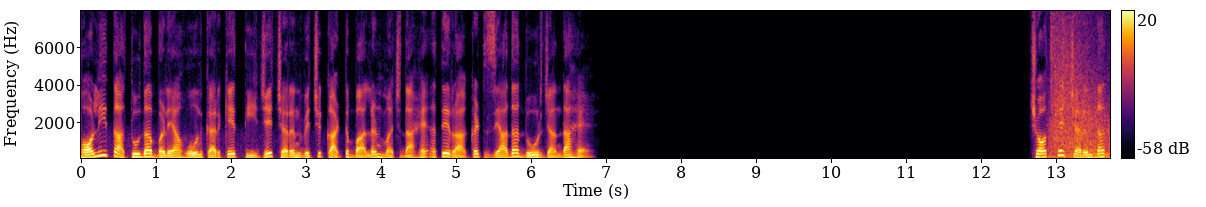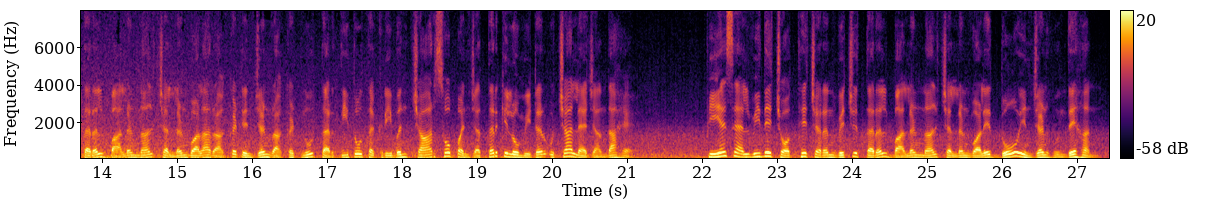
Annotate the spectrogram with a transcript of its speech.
ਹੌਲੀ ਧਾਤੂ ਦਾ ਬਣਿਆ ਹੋਣ ਕਰਕੇ ਤੀਜੇ ਚਰਨ ਵਿੱਚ ਘੱਟ ਬਾਲਣ ਮਚਦਾ ਹੈ ਅਤੇ ਰਾਕਟ ਜ਼ਿਆਦਾ ਦੂਰ ਜਾਂਦਾ ਹੈ। ਚੌਥੇ ਚਰਨ ਦਾ ਤਰਲ ਬਾਲਣ ਨਾਲ ਚੱਲਣ ਵਾਲਾ ਰਾਕਟ ਇੰਜਨ ਰਾਕਟ ਨੂੰ ਧਰਤੀ ਤੋਂ ਤਕਰੀਬਨ 475 ਕਿਲੋਮੀਟਰ ਉੱਚਾ ਲੈ ਜਾਂਦਾ ਹੈ। PSLV ਦੇ ਚੌਥੇ ਚਰਨ ਵਿੱਚ ਤਰਲ ਬਾਲਣ ਨਾਲ ਚੱਲਣ ਵਾਲੇ ਦੋ ਇੰਜਨ ਹੁੰਦੇ ਹਨ।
